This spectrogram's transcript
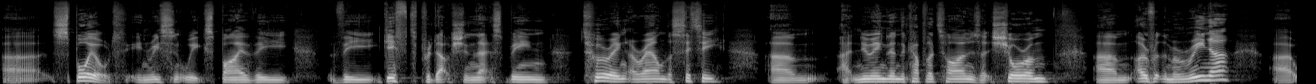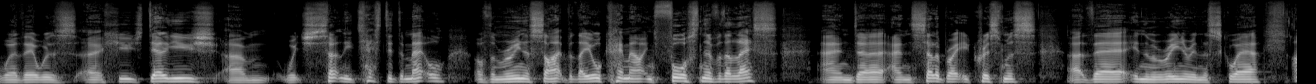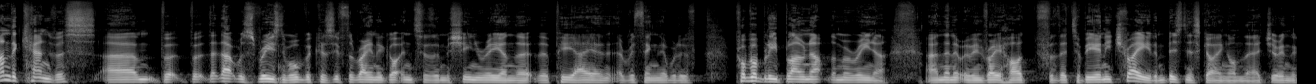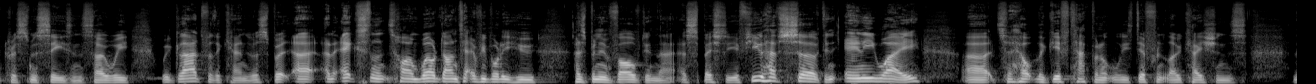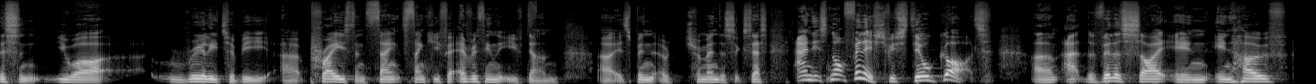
uh, spoiled in recent weeks by the, the gift production that's been touring around the city. Um, at New England a couple of times, at Shoreham, um, over at the marina, uh, where there was a huge deluge, um, which certainly tested the mettle of the marina site, but they all came out in force nevertheless and, uh, and celebrated Christmas uh, there in the marina in the square under canvas. Um, but but that, that, was reasonable because if the rain had got into the machinery and the, the PA and everything, they would have probably blown up the marina. And then it would have been very hard for there to be any trade and business going on there during the Christmas season. So we, we're glad for the canvas, but uh, an excellent time. Well done to everybody who has been involved in that, especially if you have served in any way uh, to help the gift happen at all these different locations. Listen, you are really to be uh, praised and thanked. Thank you for everything that you've done. Uh, it's been a tremendous success. And it's not finished. We've still got um, at the villa site in, in Hove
